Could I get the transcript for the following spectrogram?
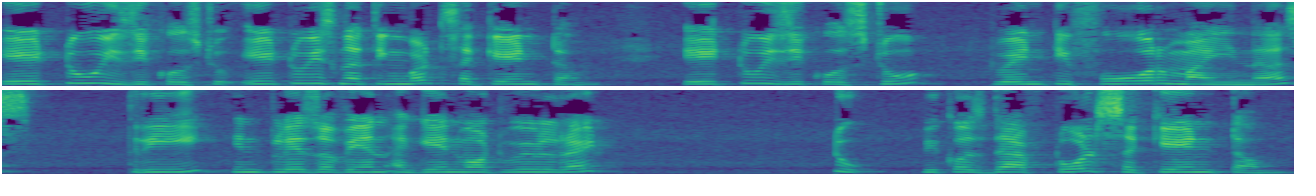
a2 is equals to a2 is nothing but second term. A2 is equals to 24 minus 3 in place of n. Again what we will write? 2 because they have told second term.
